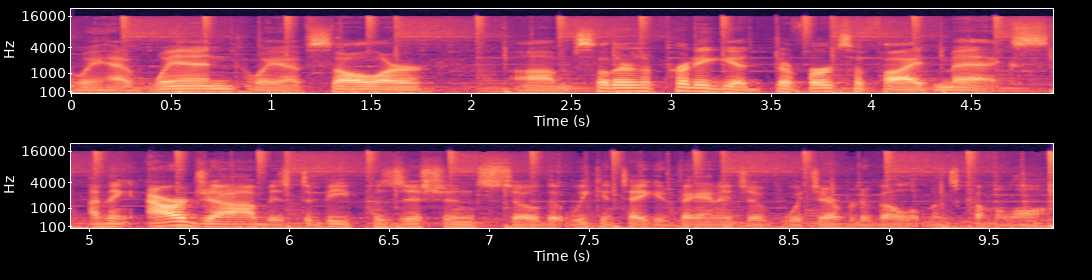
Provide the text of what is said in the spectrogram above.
we have wind, we have solar, um, so there's a pretty good diversified mix. I think our job is to be positioned so that we can take advantage of whichever developments come along.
